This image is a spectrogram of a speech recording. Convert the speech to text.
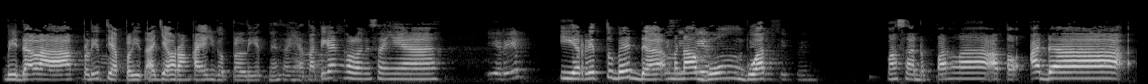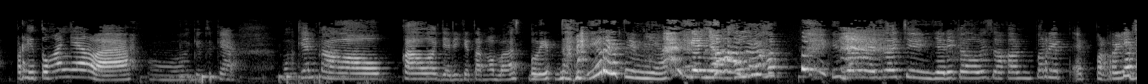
Beda lah Pelit ya pelit aja Orang kaya juga pelit misalnya Tapi kan kalau misalnya Irit. Irit tuh beda Disiplin. Menabung buat Disiplin. masa depan lah Atau ada perhitungannya lah Oh gitu kayak mungkin kalau kalau jadi kita ngebahas pelit dan irit ini ya Gak nyambung. Intermezzo cuy. Jadi kalau misalkan perit eh perit.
